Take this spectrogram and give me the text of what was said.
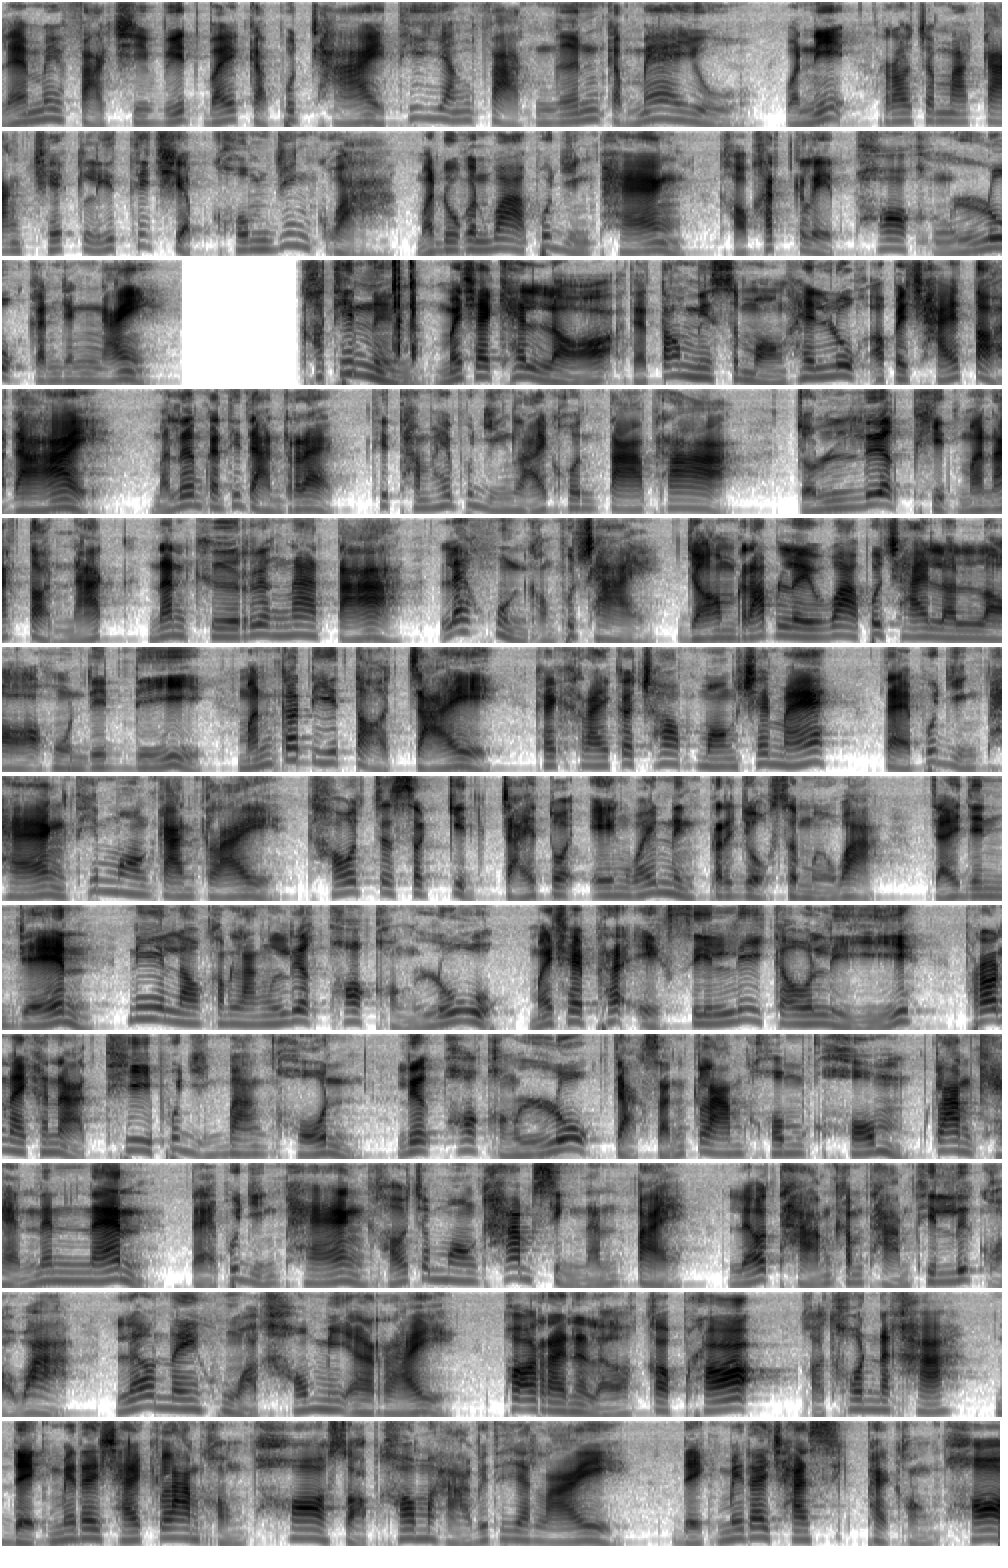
และไม่ฝากชีวิตไว้กับผู้ชายที่ยังฝากเงินกับแม่อยู่ วันนี้เราจะมากางเช็คลิสต์ที่เฉียบคมยิ่งกว่า มาดูกันว่าผู้หญิงแพง เขาคัดเกรดพ่อของลูกกันยังไง ข้อที่ 1 ไม่ใช่แค่หลอแต่ต้องมีสมองให้ลูกเอาไปใช้ต่อได้ มาเริ่มกันที่ด่านแรกที่ทำให้ผู้หญิงหลายคนตาพร่าจนเลือกผิดมานักต่อนนัก นั่นคือเรื่องหน้าตาและหุ่นของผู้ชาย ยอมรับเลยว่าผู้ชายหล่อๆหุ่นดีๆ มันก็ดีต่อใจ ใครๆก็ชอบมองใช่ไหม แต่ผู้หญิงแพงที่มองการไกล เขาจะสะกิดใจตัวเองไว้หนึ่งประโยคเสมอว่า ใจเย็นๆ นี่เรากำลังเลือกพ่อของลูก ไม่ใช่พระเอกซีรีส์เกาหลี เพราะในขณะที่ผู้หญิงบางคน เลือกพ่อของลูกจากสันกรามคมคมๆกล้ามแขนแน่น ๆ แต่ผู้หญิงแพงเขาจะมองข้ามสิ่งนั้นไป แล้วถามคำถามที่ลึกกว่าว่า แล้วในหัวเขามีอะไร เพราะอะไรน่ะเหรอก็เพราะขอโทษนะคะ เด็กไม่ได้ใช้กล้ามของพ่อสอบเข้ามหาวิทยาลัย เด็กไม่ได้ใช้ซิกแพคของพ่อ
